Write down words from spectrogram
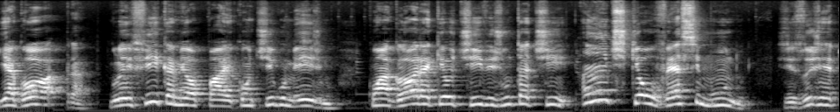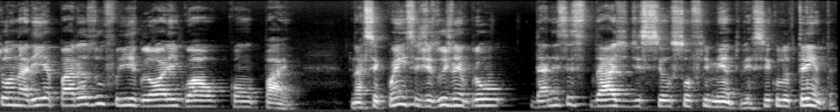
E agora, glorifica-me, ó Pai, contigo mesmo, com a glória que eu tive junto a ti, antes que houvesse mundo. Jesus retornaria para usufruir glória igual com o Pai. Na sequência, Jesus lembrou da necessidade de seu sofrimento. Versículo 30.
